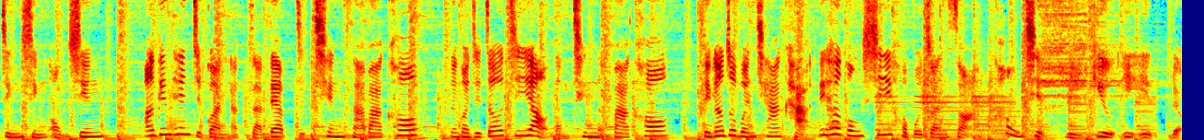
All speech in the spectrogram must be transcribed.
精神旺盛。红景天一罐六十粒，一千三百块；两罐一组只要两千两百块。电工做本车卡，你好公司服务专线：零七二九一一六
